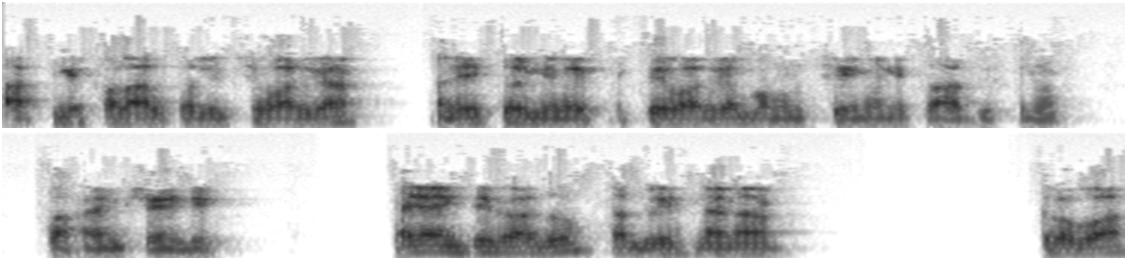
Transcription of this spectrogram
ఆత్మీయ ఫలాలు ఫలించే వారుగా అనేకులు నీ వైపు పెట్టేవారుగా మమ్మల్ని చేయమని ప్రార్థిస్తున్నాం. సహాయం చేయండి. అయ్యా ఇంతే కాదు తండ్రి నేను ప్రభా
